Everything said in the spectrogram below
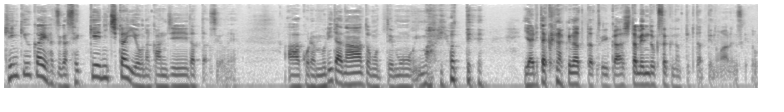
研究開発が設計に近いような感じだったんですよね。ああこれは無理だなと思ってもう今よって やりたくなくなったというか明日面倒くさくなってきたっていうのはあるんですけど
